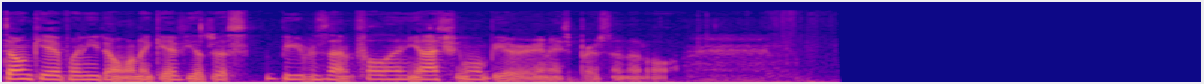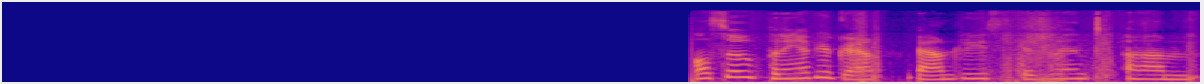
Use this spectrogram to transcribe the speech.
don't give when you don't want to give. You'll just be resentful and you actually won't be a very nice person at all. Also, putting up your ground boundaries isn't um,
